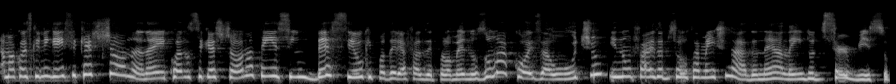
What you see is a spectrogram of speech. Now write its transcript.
é uma coisa que ninguém se questiona, né? E quando se questiona, tem esse imbecil que poderia fazer pelo menos uma coisa útil e não faz absolutamente nada, né? Além do desserviço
